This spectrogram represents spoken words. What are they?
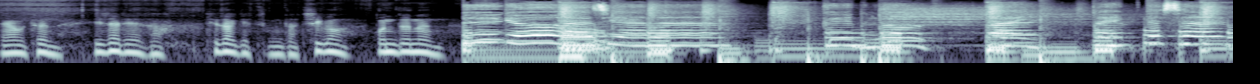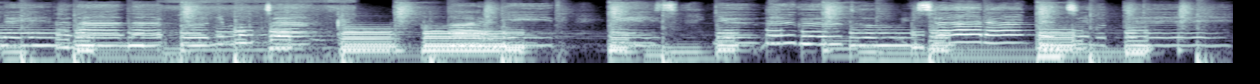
네, 아무튼 이 자리에서 기도하겠습니다. 지금 온도는 중요하지 않아. 로드 라인 내 삶에 단 하나뿐인 목자 All I need is you. 누구도 이 사랑 갖지 못해.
